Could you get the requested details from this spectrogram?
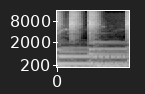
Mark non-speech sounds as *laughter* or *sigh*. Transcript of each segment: It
